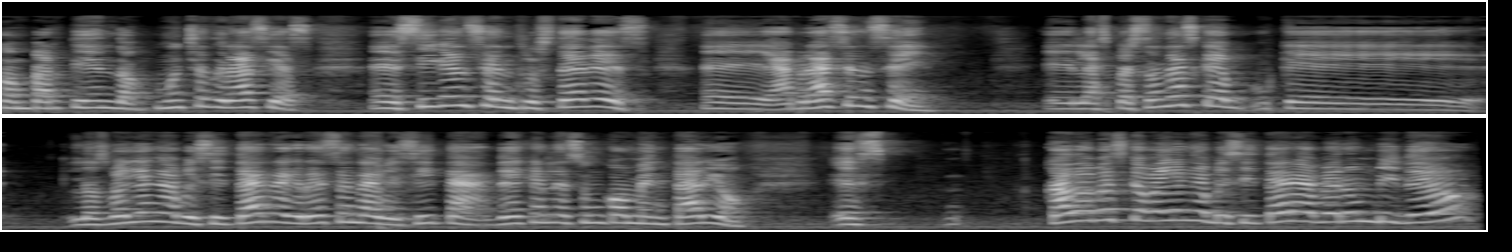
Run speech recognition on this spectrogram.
compartiendo. Muchas gracias. Eh, síganse entre ustedes. Eh, abrácense. Eh, las personas que, que, los vayan a visitar, regresen la visita. Déjenles un comentario. Es, cada vez que vayan a visitar a ver un video,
